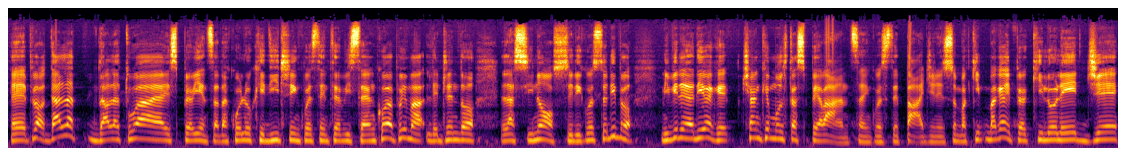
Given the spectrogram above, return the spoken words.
eh, però dalla, dalla tua esperienza, da quello che dici in questa intervista e ancora prima leggendo la sinossi di questo libro, mi viene da dire che c'è anche molta speranza in queste pagine pagine, insomma, chi, magari per chi lo legge,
